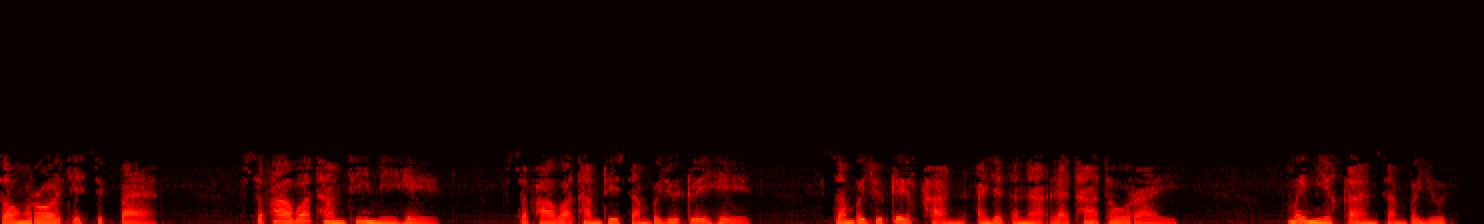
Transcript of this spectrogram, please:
สองร้อยเจ็ดสิบแปดสภาวธรรมที่มีเหตุ สภาวธรรมที่สัมปยุทธ์ด้วยเหตุ สัมปยุทธ์ด้วยขันอายตนะและธาตุเท่าไรไม่มีการสัมปยุทธ์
